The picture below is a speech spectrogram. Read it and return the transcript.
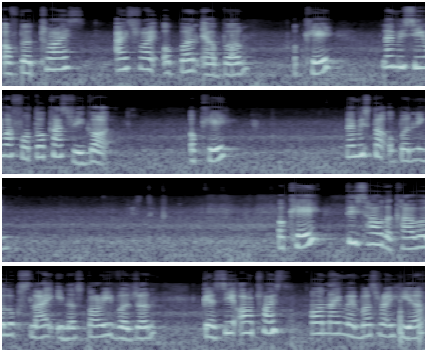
of the Twice Eyes Wide Open album. Okay, let me see what photo cards we got. Okay, let me start opening. Okay, this is how the cover looks like in the story version. Can see all twice all nine members right here.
